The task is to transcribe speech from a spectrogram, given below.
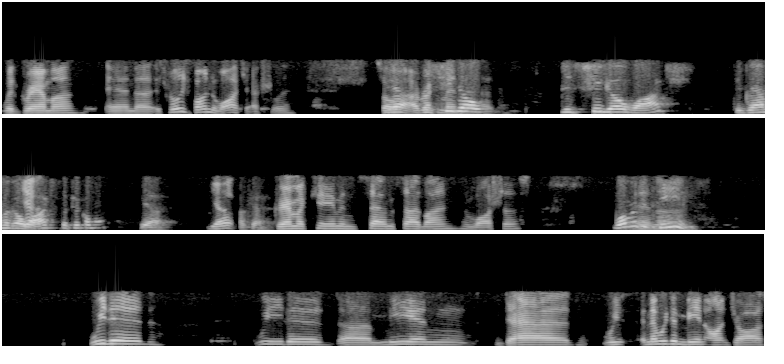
with Grandma, and uh, it's really fun to watch actually. So Yeah, I did she recommend go- that. Did she go watch? Did Grandma go Yeah. watch the pickleball? Yeah. Yep. Okay. Grandma came and sat on the sideline and watched us. What were the And, uh, teams? We did, we did uh, me and Dad. We and then we did me and Aunt Joss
